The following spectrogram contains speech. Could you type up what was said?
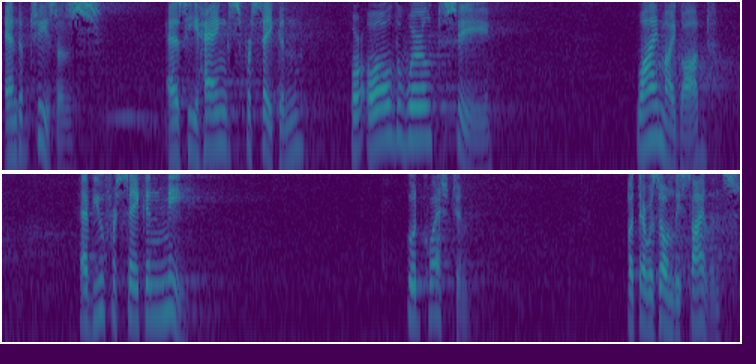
And of Jesus, as he hangs forsaken for all the world to see. Why, my God, have you forsaken me? Good question but there was only silence.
